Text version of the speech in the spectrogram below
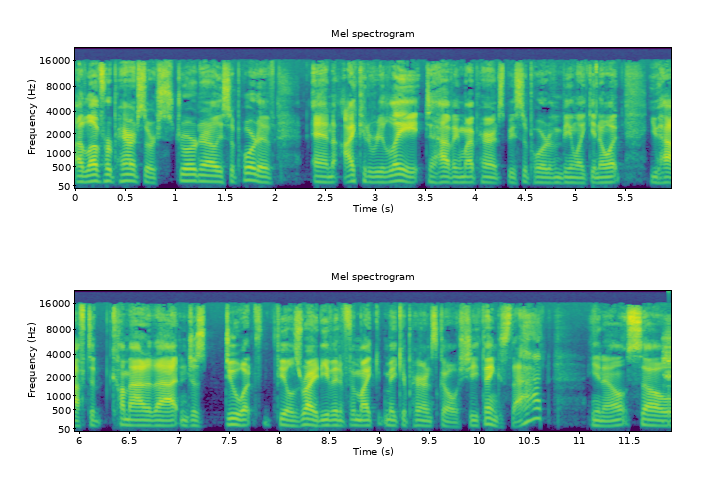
I love her parents; they're extraordinarily supportive, and I could relate to having my parents be supportive and being like, you know what, you have to come out of that and just do what feels right, even if it might make your parents go, "She thinks that," you know. So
